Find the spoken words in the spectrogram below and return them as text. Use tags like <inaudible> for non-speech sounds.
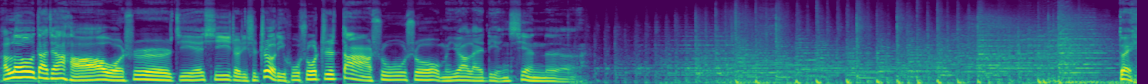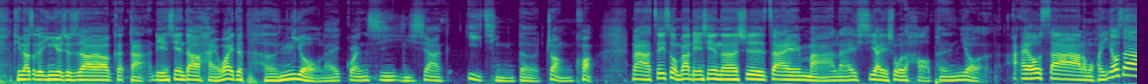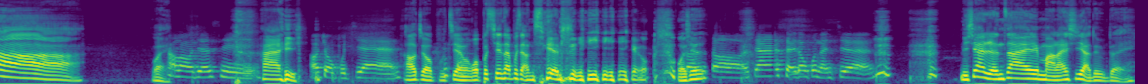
Hello，大家好，我是杰西，这里是这里胡说之大叔说，我们又要来连线了。对，听到这个音乐就是要要跟打连线到海外的朋友来关心一下疫情的状况。那这一次我们要连线呢，是在马来西亚，也是我的好朋友 Elsa，那我们欢迎 Elsa。喂，Hello Jessie，嗨，好久不见，好久不见，我不现在不想见你，我先，真的，现在谁都不能见。你现在人在马来西亚对不对？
